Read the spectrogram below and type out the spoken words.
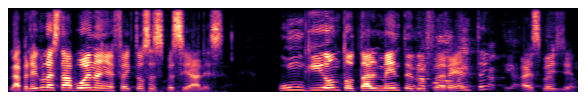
La película está buena en efectos especiales. Un guion totalmente diferente a Space Jam.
